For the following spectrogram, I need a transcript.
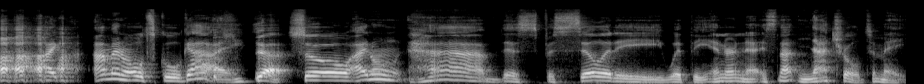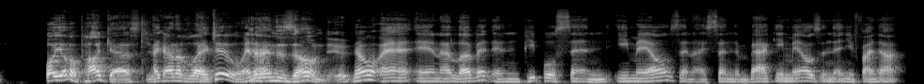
I, I'm an old school guy. yeah So I don't have this facility with the internet. It's not natural to me. well you have a podcast you're I- kind of like I do, and you're I- in the zone dude No, and, and I love it. And people send emails, and I send them back emails, and then you find out,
